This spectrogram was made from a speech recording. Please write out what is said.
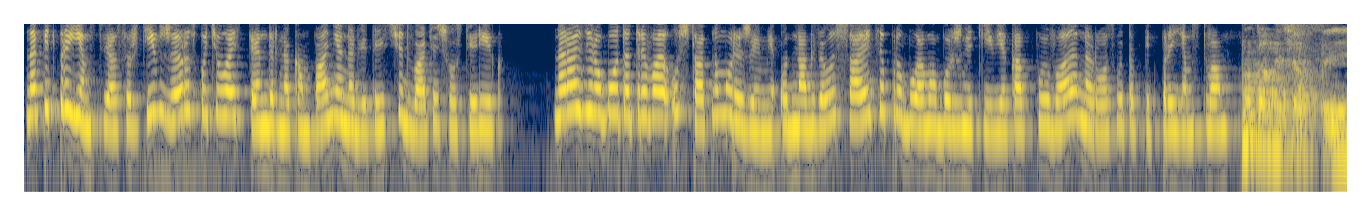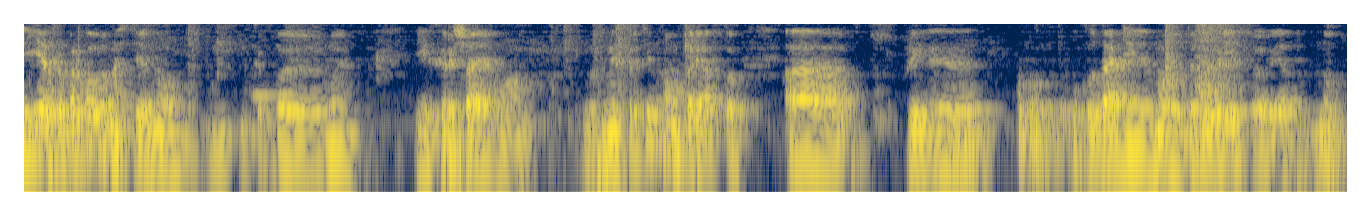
На підприємстві асортів вже розпочалась тендерна кампанія на 2026 рік. Наразі робота триває у штатному режимі, однак залишається проблема боржників, яка впливає на розвиток підприємства. На даний час є заборгованості, ну, бы ми їх рішаємо в адміністративному порядку, а при укладанні нових договорів я, ну,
